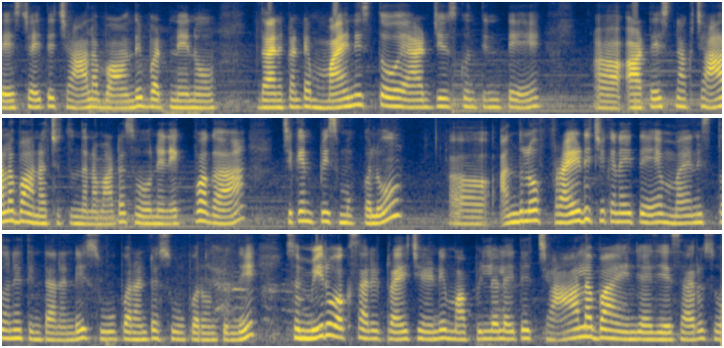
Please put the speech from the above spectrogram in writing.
టేస్ట్ అయితే చాలా బాగుంది. బట్ నేను దానికంటే మైనస్తో యాడ్ చేసుకొని తింటే ఆ, టేస్ట్ నాకు చాలా బాగా నచ్చుతుంది అన్నమాట సో నేను ఎక్కువగా చికెన్ పీస్ ముక్కలు అందులో ఫ్రైడ్ చికెన్ అయితే మైనస్తోనే తింటానండి. సూపర్ అంటే సూపర్ ఉంటుంది. సో మీరు ఒకసారి ట్రై చేయండి. మా పిల్లలు అయితే చాలా బాగా ఎంజాయ్ చేశారు. సో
